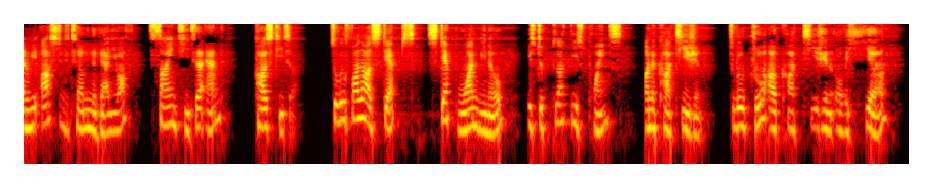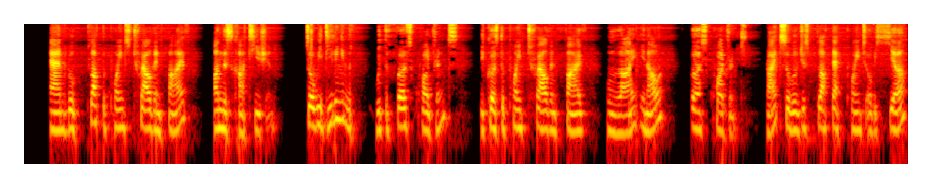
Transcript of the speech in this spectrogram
And we are asked to determine the value of sine theta and cos theta. So we'll follow our steps. Step one, we know, is to plot these points on a Cartesian. So we'll draw our Cartesian over here, and we'll plot the points 12 and 5 on this Cartesian. So we're dealing in the, with the first quadrant because the point 12 and 5 will lie in our first quadrant, right? So we'll just plot that point over here.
